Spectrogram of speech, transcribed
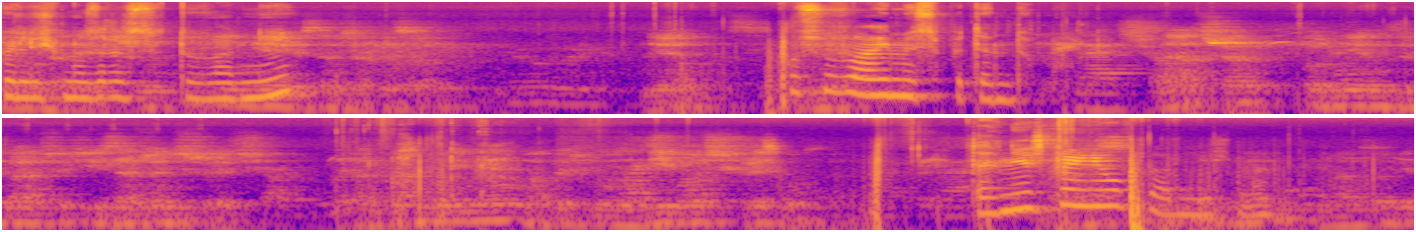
byliśmy zresetowani. Posuwajmy sobie ten domek. nadszar powinien wybaczyć i ma. Ten jeszcze nie ukradliśmy. Mam sobie.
